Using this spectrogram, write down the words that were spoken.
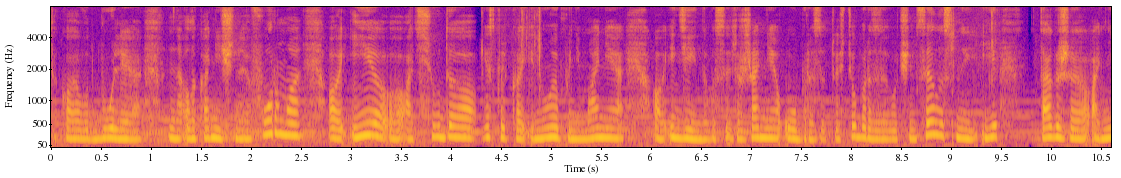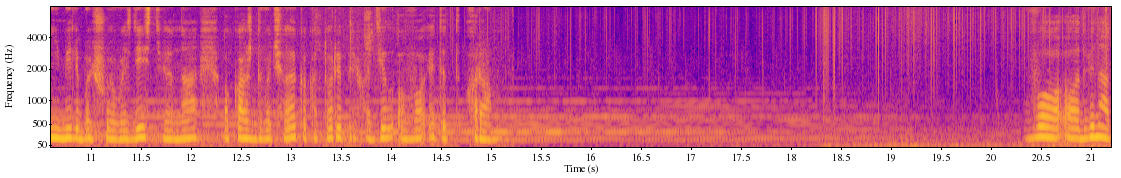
такая вот более лаконичная форма, а, и отсюда несколько иное понимание идейного содержания образа. То есть образы очень целостные и также они имели большое воздействие на каждого человека, который приходил в этот храм. В XII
